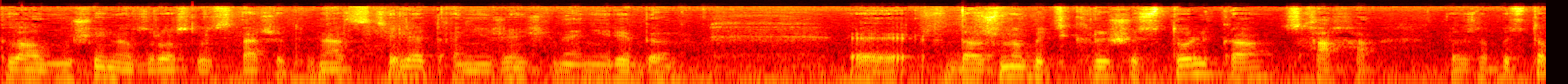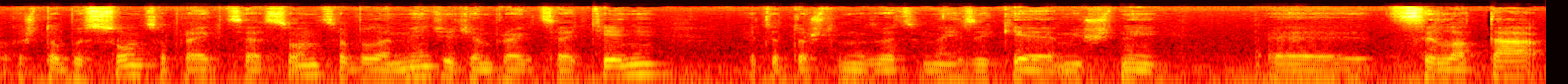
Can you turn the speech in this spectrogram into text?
клал мужчина взрослый старше 13 лет, а не женщина, а не ребенок. Э, должно быть крыши столько схаха, должно быть столько, чтобы солнце, проекция солнца была меньше, чем проекция тени. Это то, что называется на языке Мишны э, целота,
